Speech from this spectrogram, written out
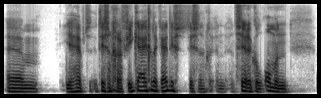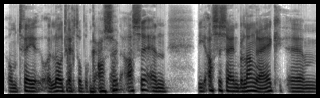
Ehm, je hebt, het is een grafiek eigenlijk. Hè? Dus het is een, een, een cirkel om, een, om twee loodrecht op elkaar assen. staande assen. En die assen zijn belangrijk. Ehm,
